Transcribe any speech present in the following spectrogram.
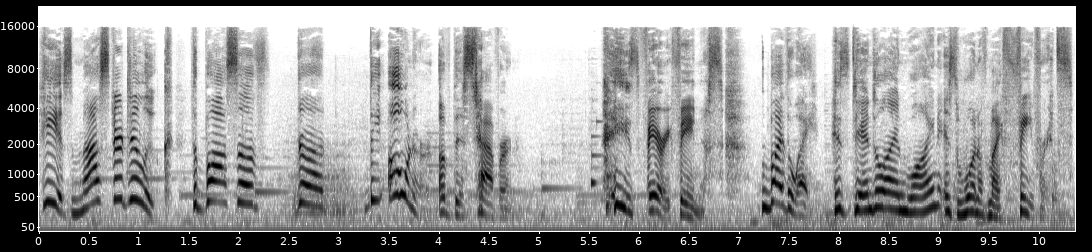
He is Master Diluc, the boss of... Uh, the owner of this tavern. He's very famous. By the way, his dandelion wine is one of my favorites.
